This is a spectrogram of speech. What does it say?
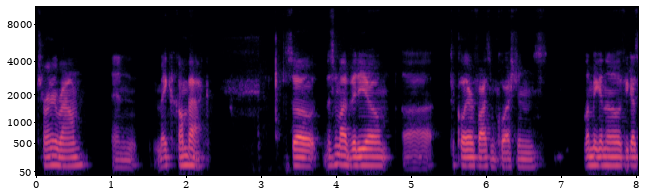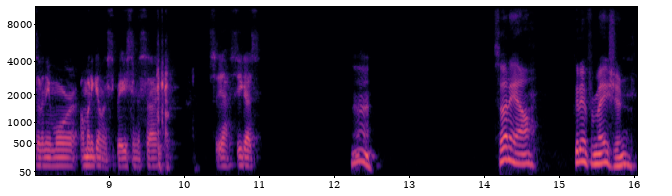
turn around and make a comeback. So this is my video uh, to clarify some questions. Let me know if you guys have any more. I'm gonna get my space in a sec. So yeah, see you guys. Hmm. So anyhow, good information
